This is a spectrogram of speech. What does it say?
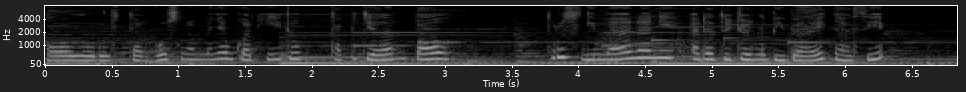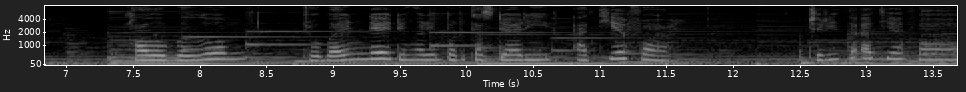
kalau lurus terus namanya bukan hidup, tapi jalan tol. Terus gimana nih, ada tujuan lebih baik gak sih? Kalau belum, cobain deh dengerin podcast dari Atiefa. Cerita Atiefa.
